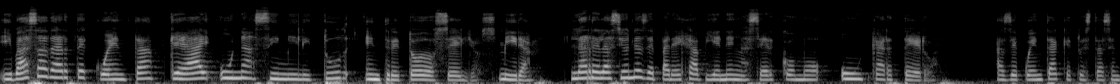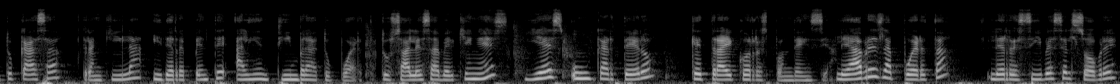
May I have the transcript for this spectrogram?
Y vas a darte cuenta que hay una similitud entre todos ellos. Mira, las relaciones de pareja vienen a ser como un cartero. Haz de cuenta que tú estás en tu casa, tranquila, y de repente alguien timbra a tu puerta. Tú sales a ver quién es y es un cartero que trae correspondencia. Le abres la puerta, le recibes el sobre,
